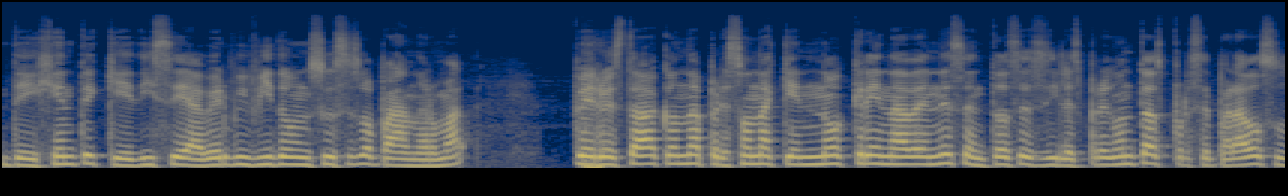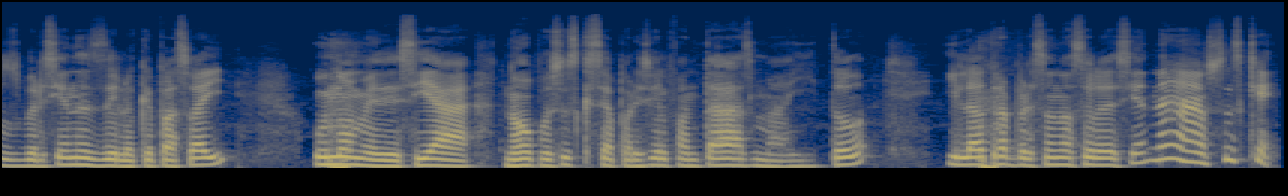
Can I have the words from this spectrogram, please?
de gente que dice haber vivido un suceso paranormal pero estaba con una persona que no cree nada en eso. Entonces, si les preguntas por separado sus versiones de lo que pasó ahí, uno me decía, no, pues es que se apareció el fantasma y todo. Y la otra persona solo decía, nah, pues es que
